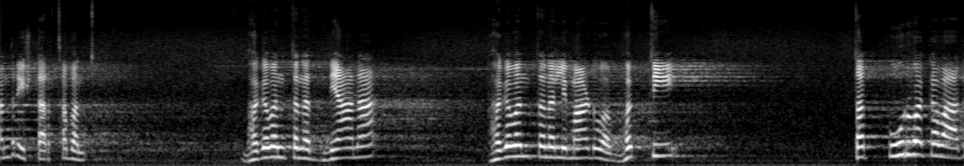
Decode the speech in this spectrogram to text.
ಅಂದರೆ ಇಷ್ಟರ್ಥ ಬಂತು. ಭಗವಂತನ ಜ್ಞಾನ ಭಗವಂತನಲ್ಲಿ ಮಾಡುವ ಭಕ್ತಿ ತತ್ಪೂರ್ವಕವಾದ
